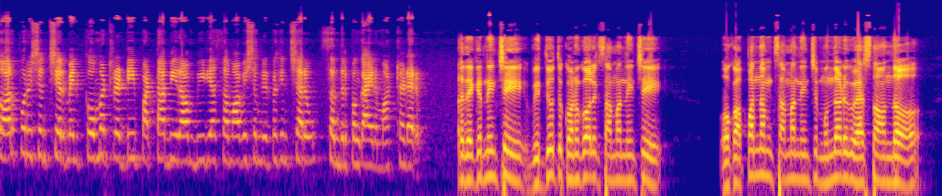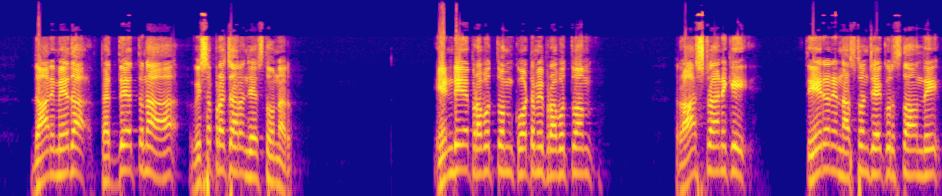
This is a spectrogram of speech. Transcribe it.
corporation chairman Komatireddy Pattabhiram media సమావేశం నిర్వహించారు. సందర్భంగా ఆయన మాట్లాడారు. వారి దగ్గర నుంచి విద్యుత్ కొనుగోలుకు సంబంధించి ఒక ఒప్పందంకి సంబంధించి ముందడుగు వేస్తా ఉందో దాని మీద పెద్ద ఎత్తున విష ప్రచారం చేస్తూ ఉన్నారు. ఎన్డీఏ ప్రభుత్వం కూటమి ప్రభుత్వం రాష్ట్రానికి తీరని నష్టం చేకూరుస్తూ ఉంది.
